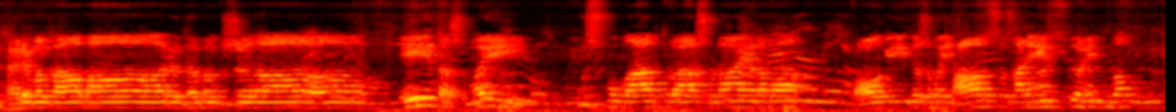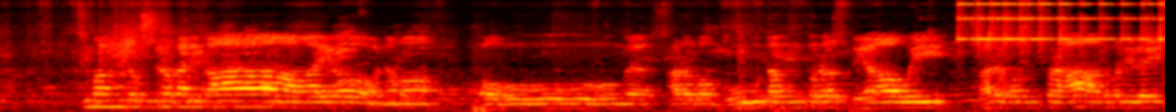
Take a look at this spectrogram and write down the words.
ധർമ്മകാമാരഥഭക്ഷതാ ഏ തസ്മൈ പുഷ്പമാത്രാസുണായ നമ ഓഗേ തസ്മൈ ഭാസസനേശ്വരിത്മം শ্রীমন দক্ষিণকালিকায় নম ওং সর্বভূতন্তরস্তুয়াই সর্বন্ত্রাত্মলীলাই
